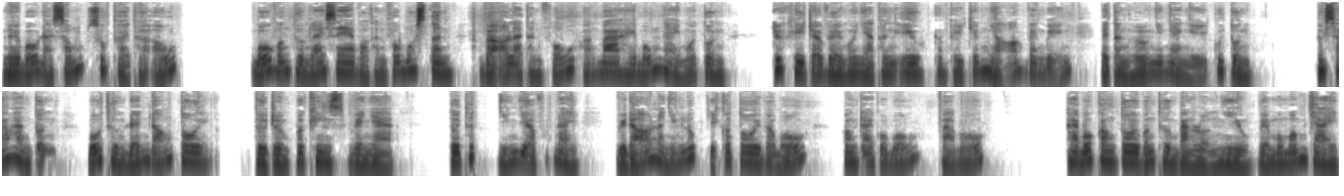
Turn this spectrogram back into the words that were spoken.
nơi bố đã sống suốt thời thơ ấu. Bố vẫn thường lái xe vào thành phố Boston và ở lại thành phố khoảng 3 hay 4 ngày mỗi tuần, trước khi trở về ngôi nhà thân yêu trong thị trấn nhỏ ven biển để tận hưởng những ngày nghỉ cuối tuần. Thứ sáu hàng tuần, bố thường đến đón tôi từ trường Perkins về nhà. Tôi thích những giờ phút này vì đó là những lúc chỉ có tôi và bố, con trai của bố và bố. Hai bố con tôi vẫn thường bàn luận nhiều về môn bóng chày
